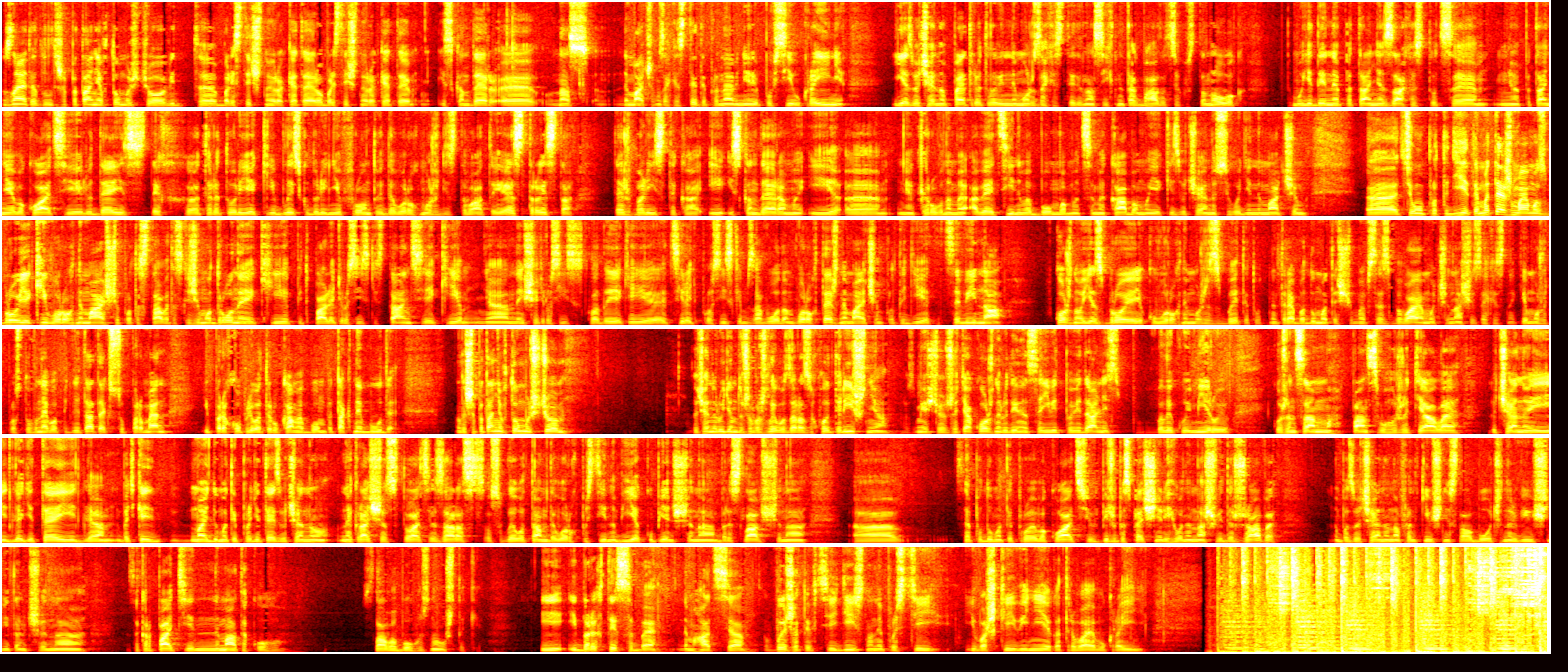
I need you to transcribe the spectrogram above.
Ну, знаєте, тут лише питання в тому, що від е, балістичної ракети, аеробалістичної ракети Іскандер е, у нас нема чим захистити, принаймні по всій Україні. Є, звичайно, Петріот, але він не може захистити. У нас їх не так багато цих установок. Тому єдине питання захисту це питання евакуації людей з тих е, територій, які близько до лінії фронту, і де ворог може діставати і С-300, теж балістика, і іскандерами, і е, керованими авіаційними бомбами, цими кабами, які звичайно сьогодні нема чим цьому протидіяти. Ми теж маємо зброю, які ворог не має що протиставити. Скажімо, дрони, які підпалюють російські станції, які е, нищать російські склади, які цілять по російським заводам. Ворог теж не має чим протидіяти. Це війна. В кожного є зброя, яку ворог не може збити. Тут не треба думати, що ми все збиваємо, чи наші захисники можуть просто в небо підлітати як супермен і перехоплювати руками бомби. Так не буде. Лише питання в тому, що Звичайно, людям дуже важливо зараз ухвалити рішення. Розумію, що життя кожної людини це є відповідальність великою мірою. Кожен сам пан свого життя, але звичайно, і для дітей, і для батьків мають думати про дітей. Звичайно, найкраща ситуація зараз, особливо там, де ворог постійно б'є Куп'янщина, Береславщина. Це подумати про евакуацію в більш безпечні регіони нашої держави. Ну, бо, звичайно, на Франківщині, слава Богу, чи на Львівщині там чи на Закарпатті нема такого. Слава Богу, знову ж таки і, і берегти себе, намагатися вижити в цій дійсно непростій і важкій війні, яка триває в Україні. Thank you.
